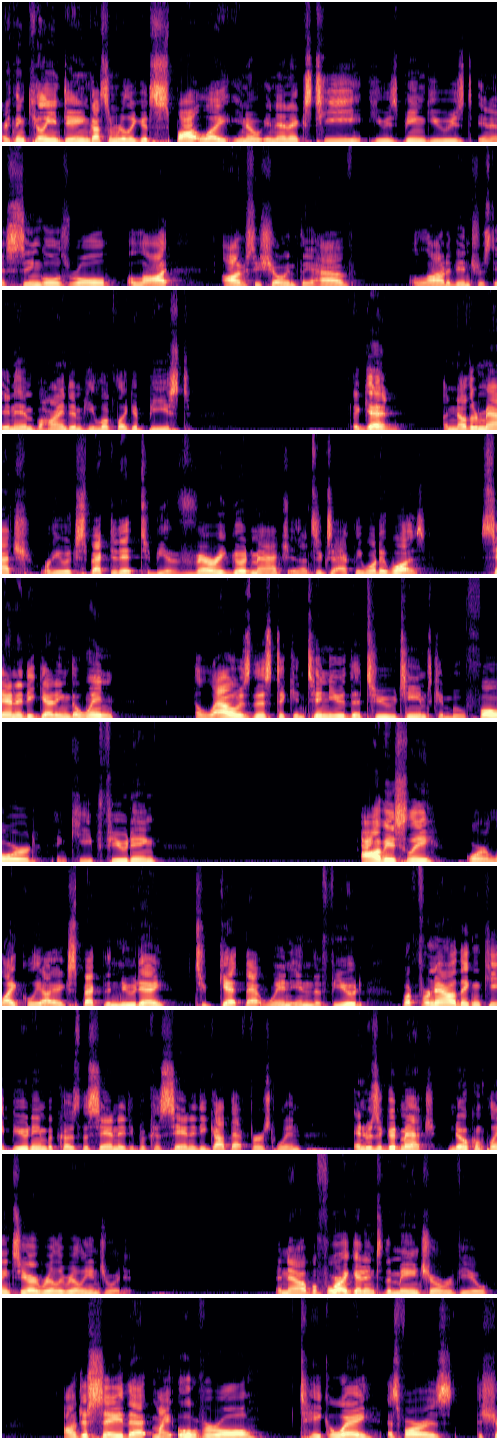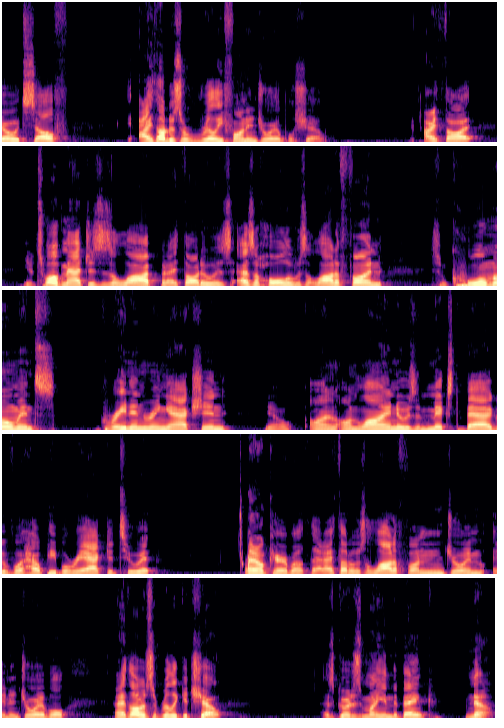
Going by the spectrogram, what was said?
I think Killian Dain got some really good spotlight. You know, in NXT, he was being used in a singles role a lot, obviously showing that they have a lot of interest in him. Behind him, he looked like a beast. Again, another match where you expected it to be a very good match, and that's exactly what it was. Sanity getting the win allows this to continue. The two teams can move forward and keep feuding. Obviously, or likely, I expect the New Day to get that win in the feud. But for now, they can keep feuding because the Sanity because Sanity got that first win, and it was a good match. No complaints here. I really, really enjoyed it. And now, before I get into the main show review, I'll just say that my overall takeaway as far as the show itself, I thought it was a really fun, enjoyable show. I thought, you know, 12 matches is a lot, but I thought it was, as a whole, it was a lot of fun. Some cool moments, great in ring action. You know, on online, it was a mixed bag of what, how people reacted to it. I don't care about that. I thought it was a lot of fun and, enjoy, and enjoyable, and I thought it was a really good show. As good as Money in the Bank? No.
